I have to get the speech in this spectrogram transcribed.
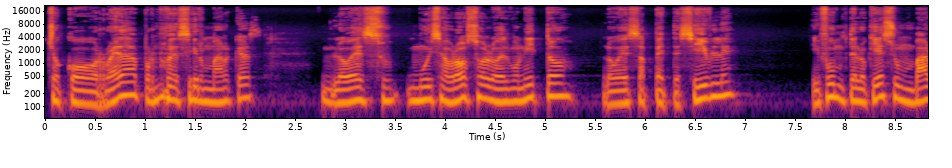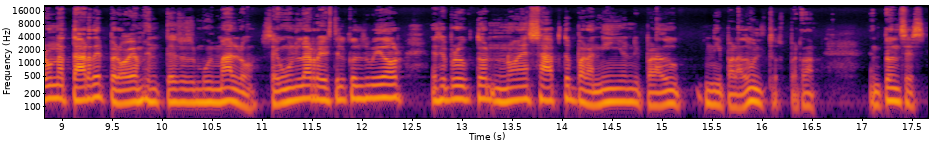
chocorrueda, por no decir marcas, lo ves muy sabroso, lo ves bonito, lo ves apetecible. Y fum, te lo quieres zumbar una tarde, pero obviamente eso es muy malo. Según la revista del consumidor, ese producto no es apto para niños ni para, ni para adultos, perdón. Entonces,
